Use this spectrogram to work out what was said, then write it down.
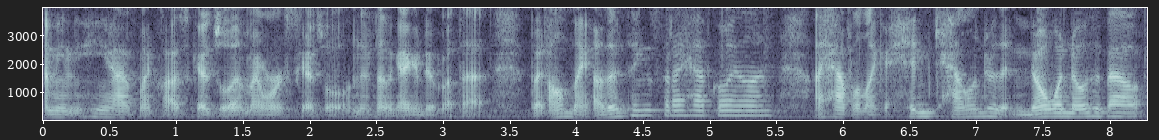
I mean, he has my class schedule and my work schedule, and there's nothing I can do about that. But all my other things that I have going on, I have on like a hidden calendar that no one knows about.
